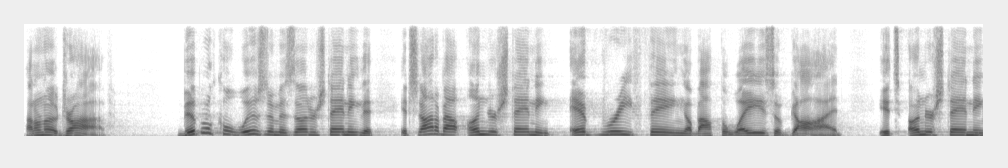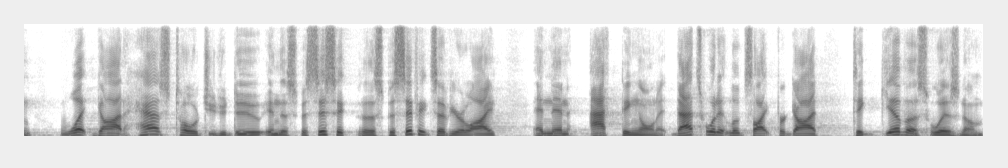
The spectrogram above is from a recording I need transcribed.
I don't know, drive. Biblical wisdom is understanding that it's not about understanding everything about the ways of God, it's understanding what God has told you to do in the specific the specifics of your life and then acting on it. That's what it looks like for God to give us wisdom.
